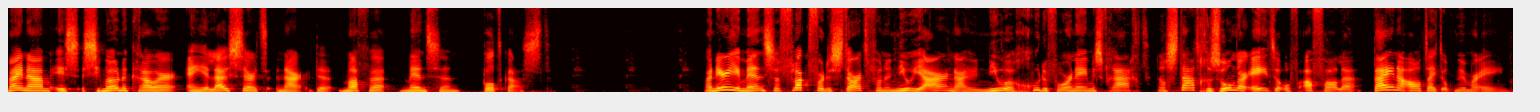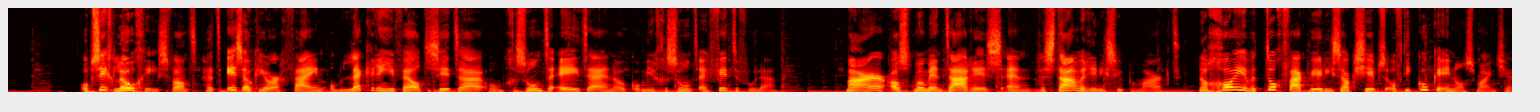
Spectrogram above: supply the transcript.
Mijn naam is Simone Krauwer en je luistert naar de Maffe Mensen podcast. Wanneer je mensen vlak voor de start van een nieuw jaar naar hun nieuwe goede voornemens vraagt, dan staat gezonder eten of afvallen bijna altijd op nummer 1. Op zich logisch, want het is ook heel erg fijn om lekker in je vel te zitten, om gezond te eten en ook om je gezond en fit te voelen. Maar als het moment daar is en we staan weer in die supermarkt, dan gooien we toch vaak weer die zak chips of die koeken in ons mandje.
